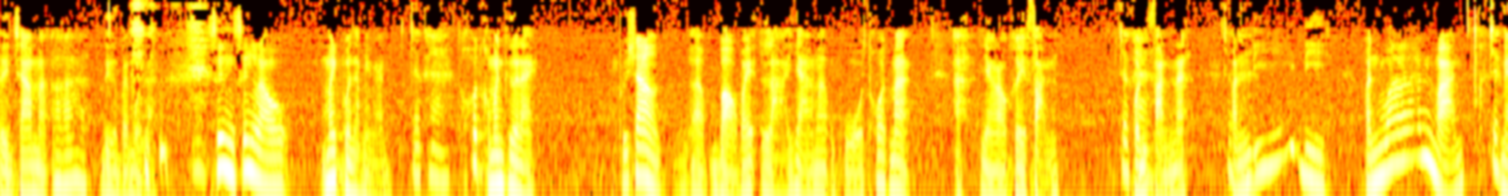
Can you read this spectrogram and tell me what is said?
ตื่นเช้ามาอ้าดื่มไปหมดแล้วซึ่งซึ่งเราไม่ควรทำอย่างนั้นเจ้าค่ะโทษของมันคืออะไร พระเจ้าเอ่อบอกไว้หลายอย่างมากโอ้โหโทษมากอะอย่างเราเคยฝันเจ้าคนค่ะฝันนะเจ้าค่ะฝันดีดีฝันหวานหวานเจ้าค่ะแหม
